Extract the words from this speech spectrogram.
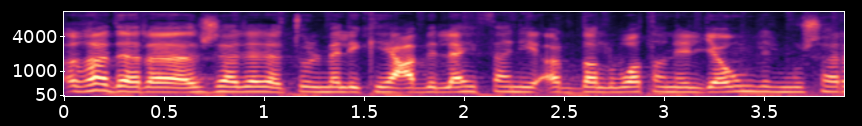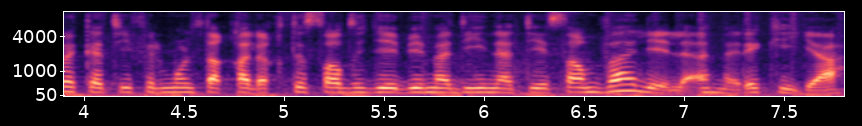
غادر جلالة الملك عبد الله الثاني أرض الوطن اليوم للمشاركة في الملتقى الاقتصادي بمدينة سانفالي الأمريكية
